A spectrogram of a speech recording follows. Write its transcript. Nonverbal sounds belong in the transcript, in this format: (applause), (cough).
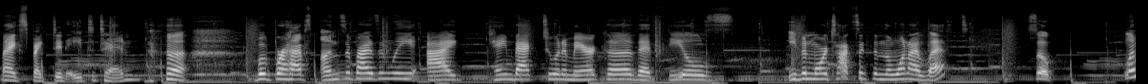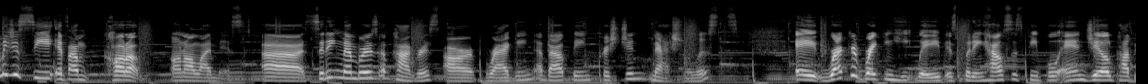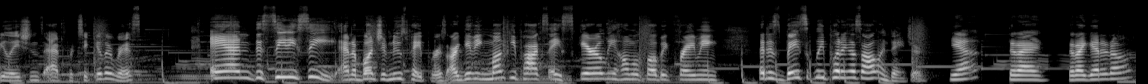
my expected eight to 10. (laughs) but perhaps unsurprisingly, I came back to an America that feels even more toxic than the one I left. So let me just see if I'm caught up on all I missed. Uh, sitting members of Congress are bragging about being Christian nationalists. A record breaking heat wave is putting houseless people and jailed populations at particular risk. And the CDC and a bunch of newspapers are giving monkeypox a scarily homophobic framing that is basically putting us all in danger. Yeah? Did I did I get it all?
